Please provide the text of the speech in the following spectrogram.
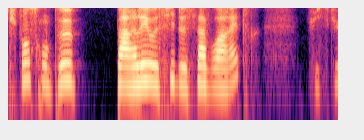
Je pense qu'on peut parler aussi de savoir-être puisque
